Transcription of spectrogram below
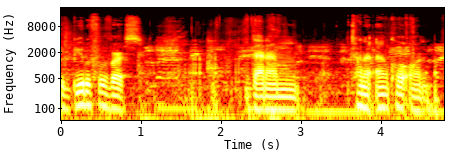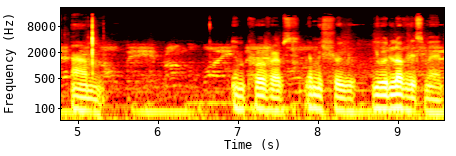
a beautiful verse that I'm trying to anchor on um, in Proverbs. Let me show you. You would love this, man.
